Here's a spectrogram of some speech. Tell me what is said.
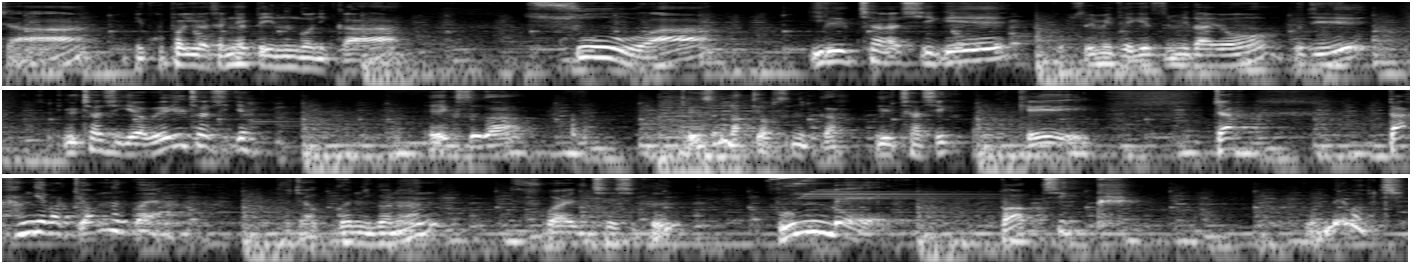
자, 이 곱하기가 생략돼 있는 거니까 수와 1차식의 곱셈이 되겠습니다요. 그지? 1차식이야. 왜 1차식이야? x가 1승밖에 없으니까 1차식. 오케이. 자, 딱 한 개밖에 없는 거야. 무조건 이거는 수와 1차식은 분배 법칙. 분배 법칙.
